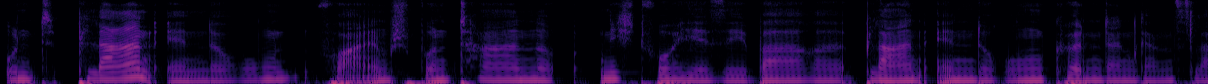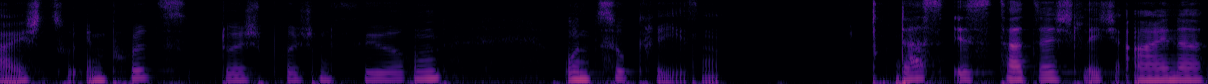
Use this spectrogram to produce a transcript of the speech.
und Planänderungen, vor allem spontane, nicht vorhersehbare Planänderungen, können dann ganz leicht zu Impulsdurchbrüchen führen und zu Krisen. Das ist tatsächlich eine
